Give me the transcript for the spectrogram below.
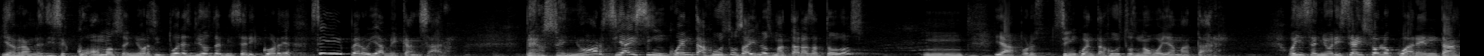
Y Abraham le dice, ¿cómo, Señor, si tú eres Dios de misericordia? Sí, pero ya me cansaron. Pero, Señor, si hay 50 justos, ahí los matarás a todos. Mm, ya, por 50 justos no voy a matar. Oye, Señor, ¿y si hay solo 40?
